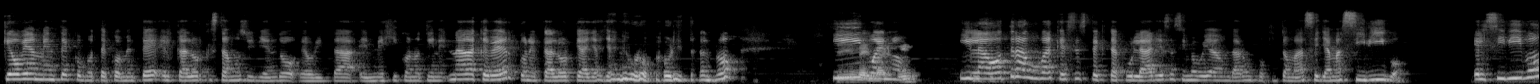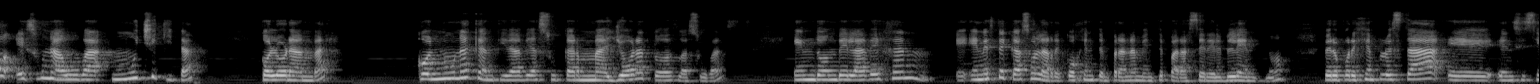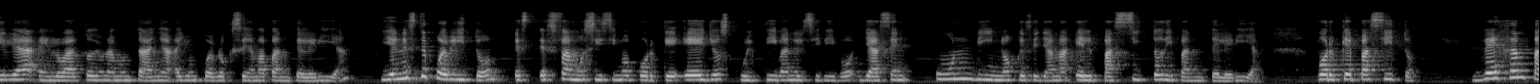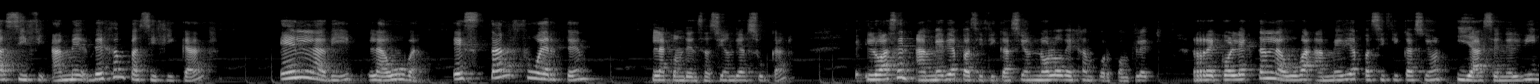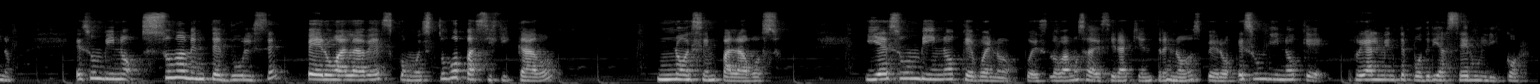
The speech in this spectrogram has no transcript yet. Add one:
Que obviamente, como te comenté, el calor que estamos viviendo ahorita en México no tiene nada que ver con el calor que hay allá en Europa ahorita, ¿no? y bueno, y la otra uva que es espectacular, y esa sí me voy a ahondar un poquito más, se llama Civivo. El Civivo es una uva muy chiquita, color ámbar, con una cantidad de azúcar mayor a todas las uvas, en donde la dejan, e, en este caso la recogen tempranamente para hacer el blend, ¿no? Pero, por ejemplo, está eh, en Sicilia, en lo alto de una montaña, hay un pueblo que se llama Pantelería, y en este pueblito es, famosísimo porque ellos cultivan el civivo y hacen un vino que se llama el pasito de pantelería. ¿Por qué pasito? Dejan, dejan pacificar en la vid la uva. Es tan fuerte la condensación de azúcar, lo hacen a media pacificación, no lo dejan por completo. Recolectan la uva a media pacificación y hacen el vino. Es un vino sumamente dulce, pero a la vez, como estuvo pacificado, no es empalagoso. Y es un vino que, bueno, pues lo vamos a decir aquí entre nos, pero es un vino que realmente podría ser un licor,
